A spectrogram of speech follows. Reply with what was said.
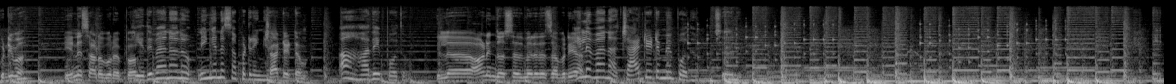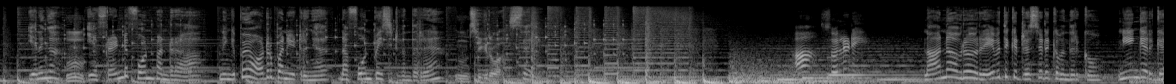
குட்டிமா என்ன சாப்பிட போற இப்போ? எது வேணாலும். நீங்க என்ன சாப்பிடுறீங்க? சாட் ஐட்டம் ஆ அதே போதும். இல்ல ஆனியன் தோசை அது மாதிரி ஏதாவது சாப்பிடுறியா? இல்ல வேணாம். சாட் ஐட்டமே போதும். சரி. என்னங்க என் ஃப்ரெண்டு ஃபோன் பண்றா. நீங்க போய் ஆர்டர் பண்ணிட்டுருங்க. நான் ஃபோன் பேசிட்டு வந்துடுறேன். சீக்கிரம். வா சரி. ஆ சொல்லுடி. நானும் அவரும் ரேவதிக்கு ட்ரெஸ் எடுக்க வந்திருக்கோம். நீ எங்க இருக்க?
